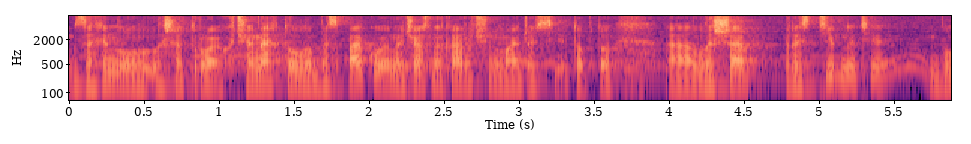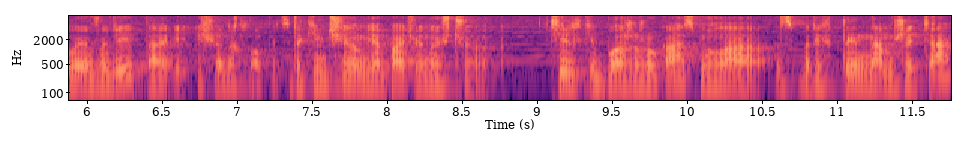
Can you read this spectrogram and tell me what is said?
загинуло лише троє. Хоча нехтували безпекою, ну, чесно кажучи, ну майже всі. Тобто е, лише пристібнуті були водій та і ще один хлопець. Таким чином я бачу, ну, що тільки Божа рука змогла зберегти нам життя.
